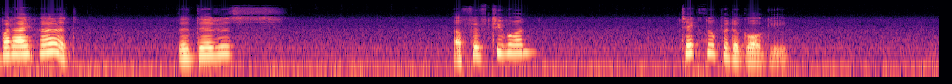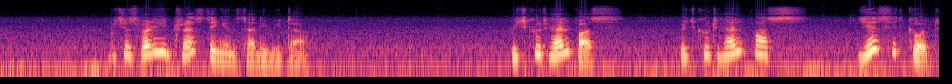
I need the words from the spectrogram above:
But I heard that there is a 51 technopedagogy which is very interesting in study vita which could help us which could help us. Yes it could.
